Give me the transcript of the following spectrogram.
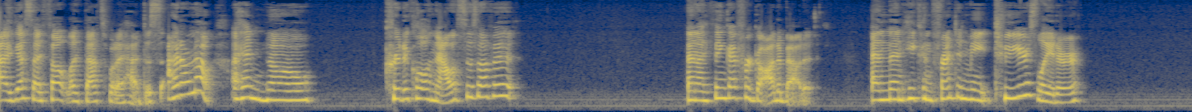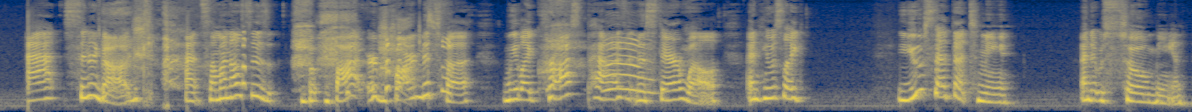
I guess I felt like that's what I had to say. I don't know. I had no critical analysis of it. And I think I forgot about it. And then he confronted me two years later at synagogue at someone else's b- bat or bar mitzvah. We like crossed paths in a stairwell. And he was like, You said that to me. And it was so mean.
